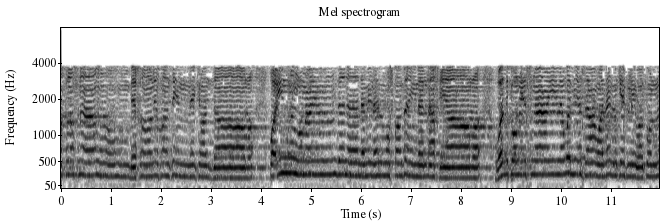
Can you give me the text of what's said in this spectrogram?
أخلصناهم بخالصة ذكر الدار وإنهم عندنا لمن المصطفين الأخيار واذكر إسماعيل واليسع وذا الكفل وكل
